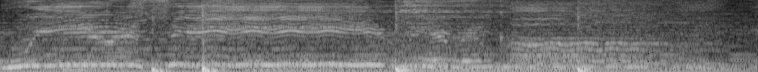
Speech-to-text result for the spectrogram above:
we receive miracle.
